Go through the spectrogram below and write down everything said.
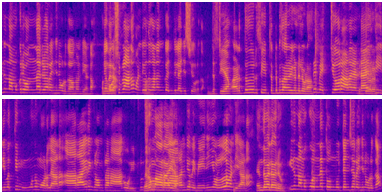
ഇത് നമുക്കൊരു ഒന്നര രൂപ റേഞ്ചിന് കൊടുക്കാവുന്ന വണ്ടിയാണ് കേട്ടോ നെഗോഷ്യബിൾ ആണ്. വണ്ടി ഒന്ന് കാണാൻ നമുക്ക് എന്തിൽ അഡ്ജസ്റ്റ് കൊടുക്കാം. അഡ്ജസ്റ്റ് ചെയ്യാം. അടുത്തത് ഒരു സീറ്റ് സെറ്റപ്പ് സാധനം ഇരിക്കണ്ടല്ലോ ഇവിടെ? ഇത് മെറ്റ്യോർ ആണ്. രണ്ടായിരത്തി ഇരുപത്തി മൂന്ന് മോഡലാണ് ആറായിരം കിലോമീറ്റർ ആണ് ആകെ ഓടിയിട്ടുള്ളൂ വെറും ആറായിരം. റിമൈനിങ് ഉള്ള വണ്ടിയാണ്. എന്ത് വില വരും? ഇത് നമുക്ക് ഒന്ന് തൊണ്ണൂറ്റഞ്ച് റേഞ്ചിന് കൊടുക്കാം.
